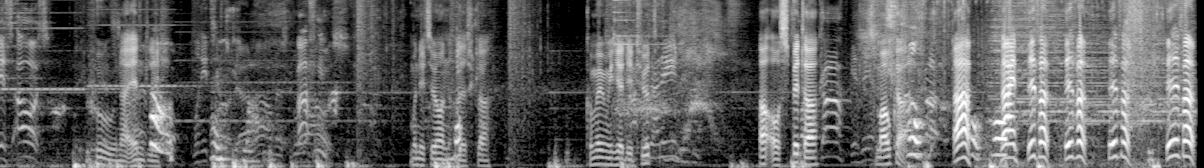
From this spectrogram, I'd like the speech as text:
Ist aus. Puh, na endlich. Oh, endlich mal. Waffen. Munition, alles klar. Kommen wir irgendwie hier die Tür. Oh oh, Spitter. Smoker. Wo? Ah! wo, wo? Nein! Hilfe! Hilfe! Hilfe! Hilfe!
